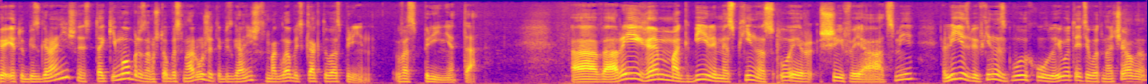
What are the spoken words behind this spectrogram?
эту безграничность таким образом, чтобы снаружи эта безграничность могла быть как-то воспринята. воспринята. А, Вары гэм макбилем эспхинас оир шифе ацми лиез бифхинас гвул И вот эти вот начала,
